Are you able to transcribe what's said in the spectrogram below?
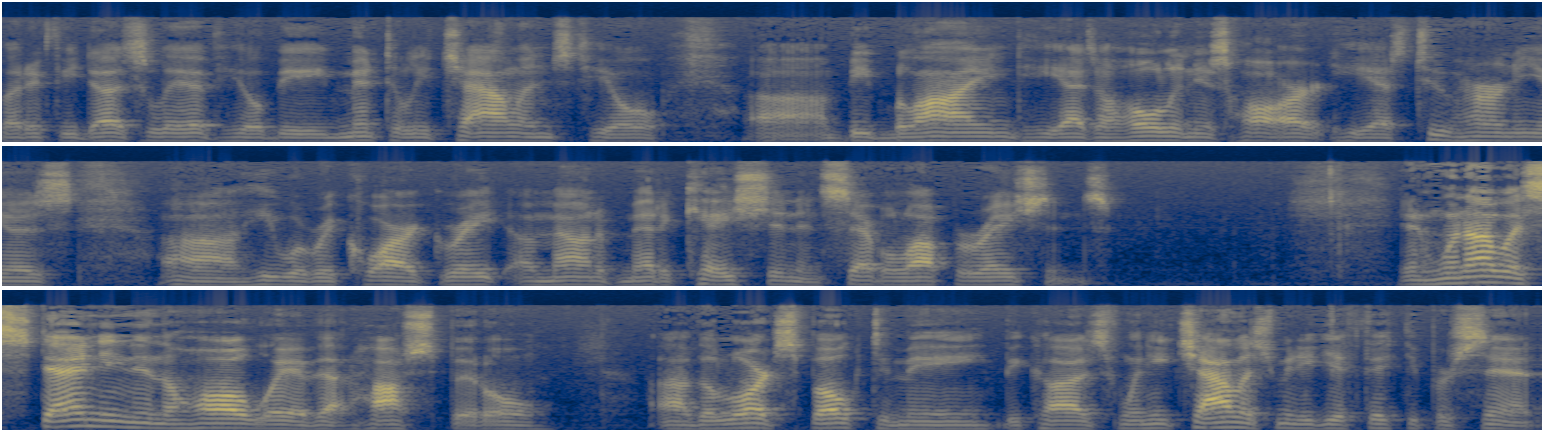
but if he does live, he'll be mentally challenged. He'll uh, be blind. He has a hole in his heart. He has two hernias. Uh, he will require a great amount of medication and several operations. And when I was standing in the hallway of that hospital, uh, the Lord spoke to me because when He challenged me to give 50%,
